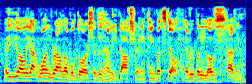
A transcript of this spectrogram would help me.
you only got one ground level door, so it doesn't have any docks or anything, but still, everybody loves having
